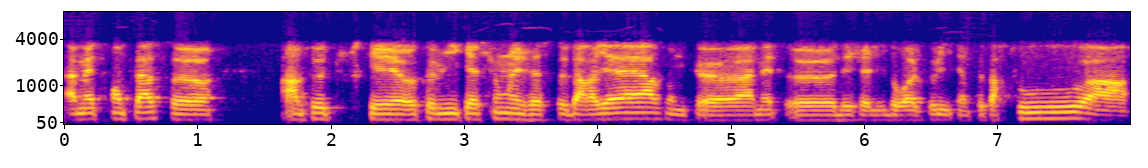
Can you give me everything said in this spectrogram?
à mettre en place euh, un peu tout ce qui est euh, communication et gestes barrières, donc à mettre des gels hydroalcooliques un peu partout, à,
